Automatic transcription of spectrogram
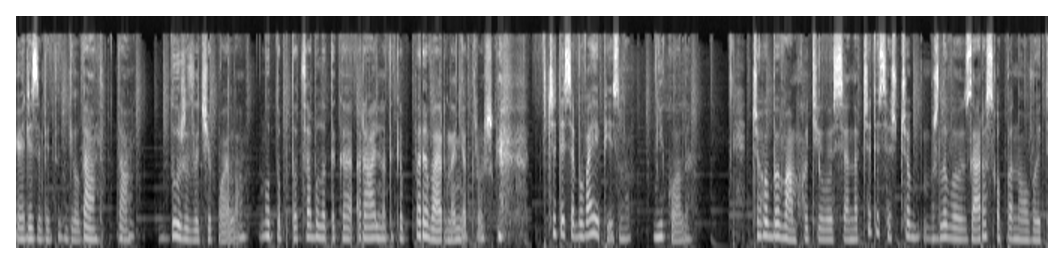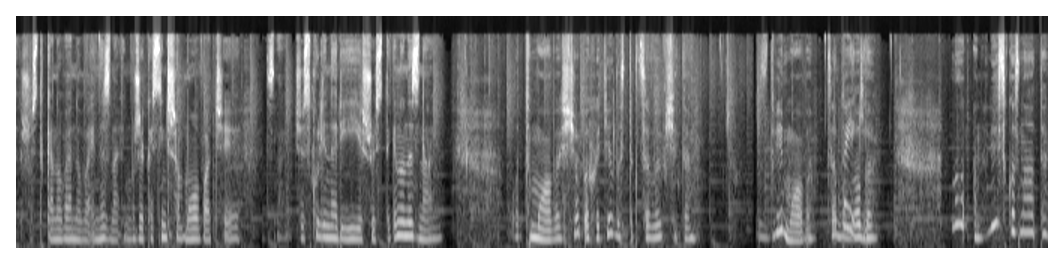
Елізабет Гілберт. Так, так. Дуже зачепила. Ну тобто, це було таке реально таке перевернення трошки. Вчитися буває пізно? Ніколи. Чого би вам хотілося навчитися, що можливо зараз опановуєте щось таке нове нове? Не знаю, може якась інша мова, чи не знаю, чи з кулінарії, щось таке, ну не знаю. От мови, що би хотілося, так це вивчити. З дві мови. Це було би ну, англійську знати,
